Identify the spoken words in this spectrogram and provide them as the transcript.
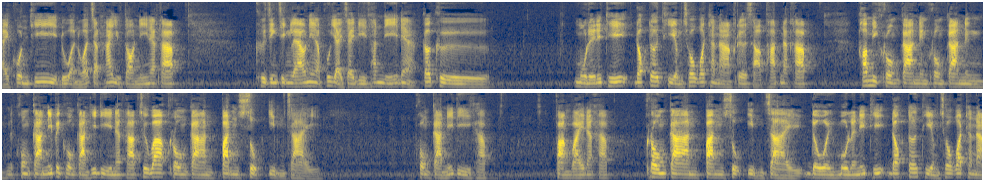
ลาย ๆ คนที่ดูอนุวัตจัดให้อยู่ตอนนี้นะครับ คือจริง ๆ แล้วเนี่ยผู้ใหญ่ใจดีท่านนี้เนี่ยก็คือมูลนิธิ ดรเทียมโชควัฒนาเครือสาพัฒน์นะครับ เขามีโครงการหนึ่งโครงการหนึ่งโครงการนี้เป็นโครงการที่ดีนะครับ ชื่อว่าโครงการปันสุขอิ่มใจ โครงการนี้ดีครับ ฟังไว้นะครับ โครงการปันสุขอิ่มใจ โดยมูลนิธิ ดรเทียมโชควัฒนา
